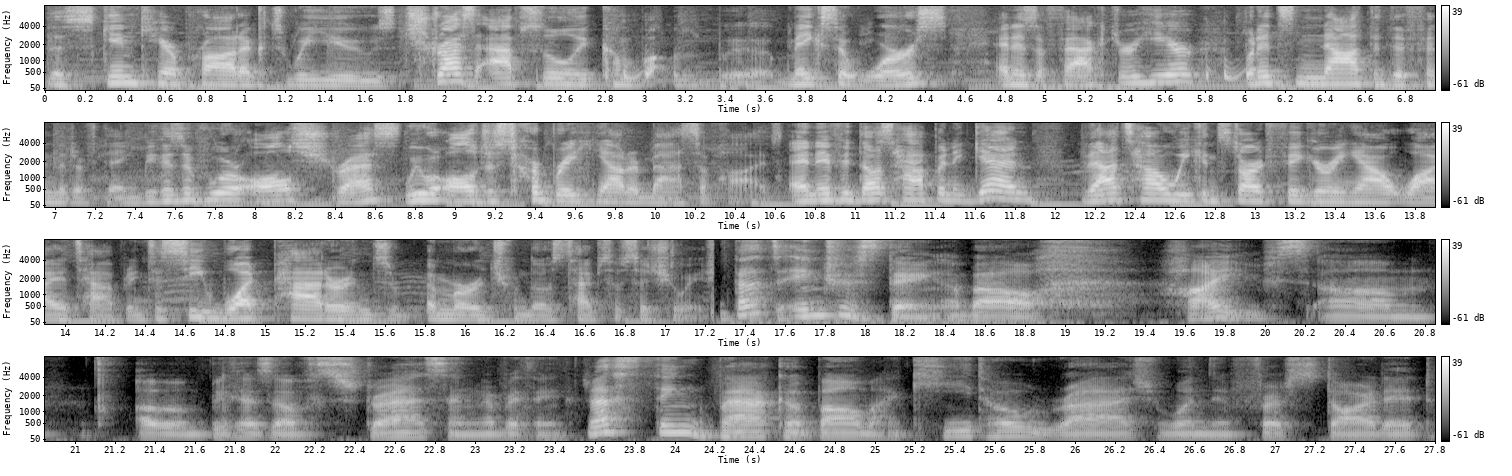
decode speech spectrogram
the skincare products we use. Stress absolutely uh, makes it worse and is a factor here, but it's not the definitive thing because if we were all stressed, we would all just start breaking out in massive hives. And if it does happen again, that's how we can start figuring out why it's happening to see what patterns emerge from those types of situations. That's interesting about hives. Um, because of stress and everything. Let's think back about my keto rash when it first started.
